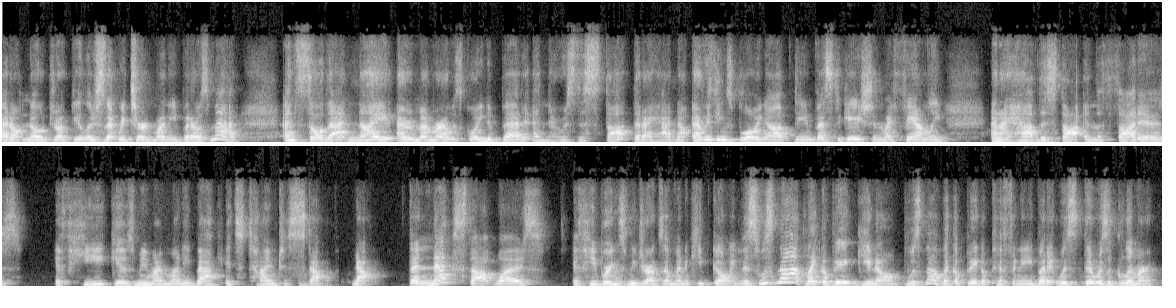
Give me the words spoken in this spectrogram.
I don't know drug dealers that return money, but I was mad. And so that night, I remember I was going to bed and there was this thought that I had. Now, everything's blowing up the investigation, my family. And I have this thought. And the thought is if he gives me my money back, it's time to stop. Now, the next thought was, if he brings me drugs, I'm going to keep going. This was not like a big, you know, was not like a big epiphany, but it was, there was a glimmer.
